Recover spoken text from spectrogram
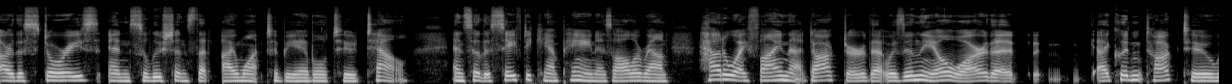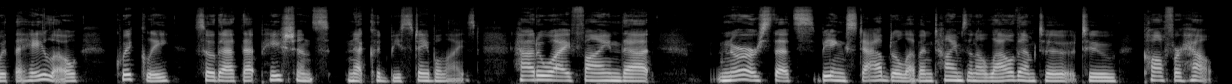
are the stories and solutions that I want to be able to tell. And so the safety campaign is all around how do I find that doctor that was in the OR that I couldn't talk to with the halo quickly so that that patient's neck could be stabilized? How do I find that nurse that's being stabbed 11 times and allow them to to call for help?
